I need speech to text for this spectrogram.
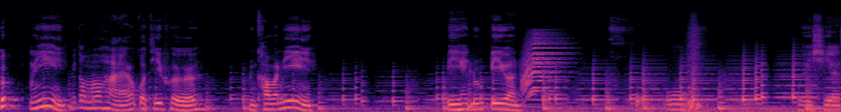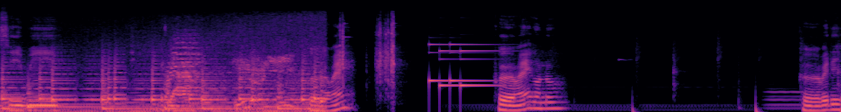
ฮึบนี่ไม่ต้องเมาหายแล้วกดทีเผลอถึงคำว่านี่ ปีให้ลุ้นปีก่อน โอ้โหเอเชียซีบีเป็นไงล่ะเผลอไหมเผลอไหมคนดูเผลอไปดิ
